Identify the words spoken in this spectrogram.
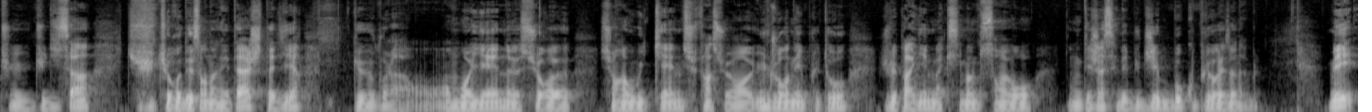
tu, dis ça, tu, redescends d'un étage, c'est-à-dire que voilà, en, moyenne sur, euh, sur un week-end, enfin sur une journée plutôt, je vais parier maximum 100 euros. Donc déjà, c'est des budgets beaucoup plus raisonnables. Mais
